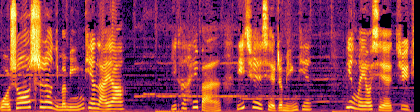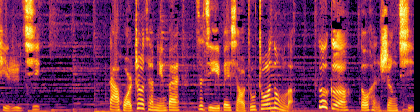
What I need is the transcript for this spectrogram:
我说是让你们明天来呀。”一看黑板，的确写着明天，并没有写具体日期。大伙儿这才明白自己被小猪捉弄了，个个都很生气。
